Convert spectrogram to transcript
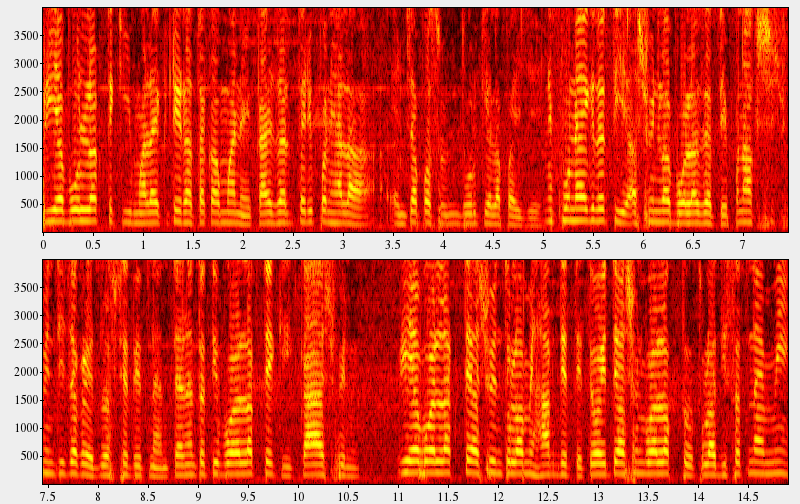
प्रिया बोलू लागते की मला एकटे राहता कामा नये. काय झालं तरी पण ह्याला यांच्यापासून दूर केला पाहिजे. आणि पुन्हा एकदा ती अश्विनला बोला जाते पण अश्विन तिच्याकडे लक्ष देत नाही. आणि त्यानंतर ती बोलायला लागते की काय अश्विन? प्रिया बोलायला लागते अश्विन तुला मी हाक देते. तेव्हा इथे अश्विन बोलायला लागतो तुला दिसत नाही मी.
